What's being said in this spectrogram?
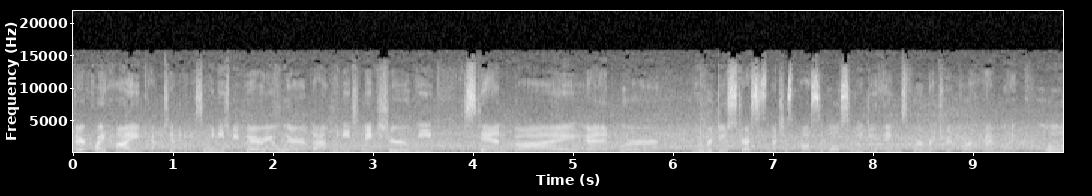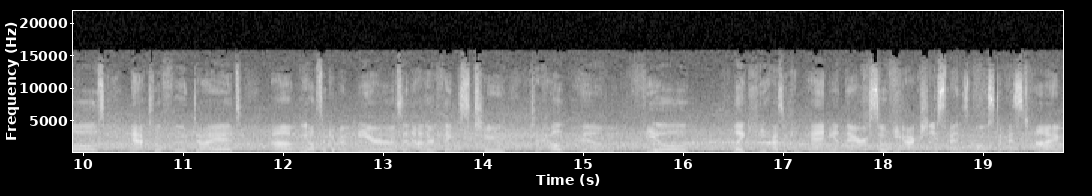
they're quite high in captivity, so we need to be very aware of that. We need to make sure we stand by and we're we reduce stress as much as possible. So we do things for enrichment for him, like pools, natural food diet. Um, we also give him mirrors and other things too to help him feel like he has a companion there. So he actually spends most of his time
